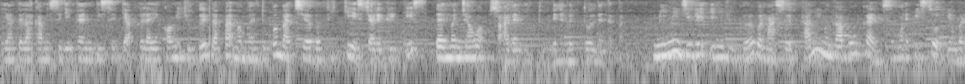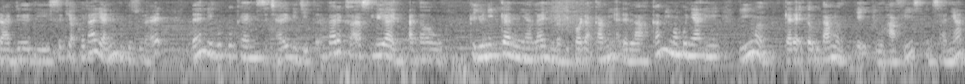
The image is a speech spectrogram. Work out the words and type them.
yang telah kami sediakan di setiap helaian komik juga dapat membantu pembaca berfikir secara kritis dan menjawab soalan itu dengan betul dan tepat. Mini jilid ini juga bermaksud kami menggabungkan semua episod yang berada di setiap helaian muka surat dan dibukukan secara digital. Antara keaslian atau keunikan yang lain bagi produk kami adalah kami mempunyai lima karakter utama iaitu Hafiz, Insania,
